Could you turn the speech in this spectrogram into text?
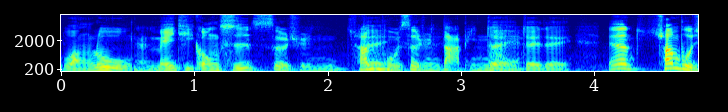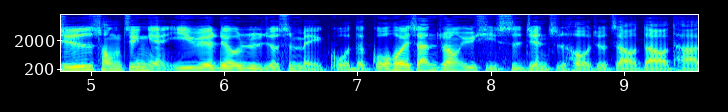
网络媒体公司，社群川普社群大平台，对对川普其实是从今年一月六日，就是美国的国会山庄遇袭事件之后，就遭到他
